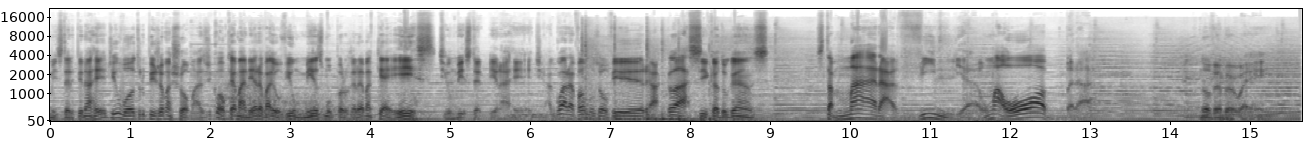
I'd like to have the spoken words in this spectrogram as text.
Mr. P na Rede e o outro o Pijama Show, mas de qualquer maneira vai ouvir o mesmo programa que é este, o Mr. P na Rede. Agora vamos ouvir a clássica do Guns, esta maravilha, uma obra. November Rain.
